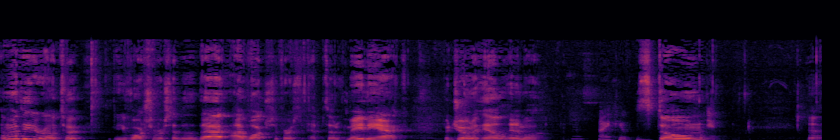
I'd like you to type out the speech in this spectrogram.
I'm gonna get around to it. You've watched the first episode of that. I've watched the first episode of Maniac with Jonah Hill and Emma Stone. Yeah. Yeah.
